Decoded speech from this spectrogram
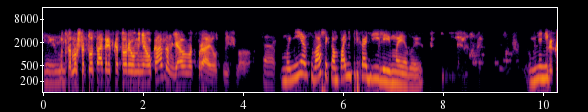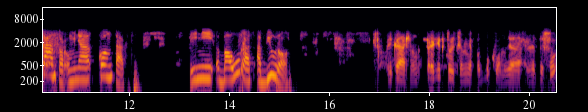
Ну, потому что тот адрес, который у меня указан, я вам отправил письма. э, Мне с вашей компании приходили имейлы. У меня не Прекрасно. кантор, у меня контакт. И не Баурас, а бюро. Прекрасно. Продиктуйте мне по буквам, я запишу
